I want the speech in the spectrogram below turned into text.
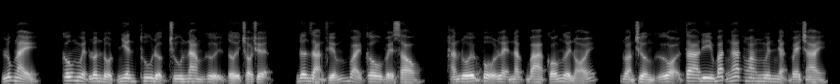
Lúc này, câu nguyệt luân đột nhiên thu được chu nam gửi tới cho chuyện, đơn giản phiếm vài câu về sau, hắn đối bộ lệ nặc ba có người nói, đoàn trường cứ gọi ta đi bắt ngát hoang nguyên nhặt ve chai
